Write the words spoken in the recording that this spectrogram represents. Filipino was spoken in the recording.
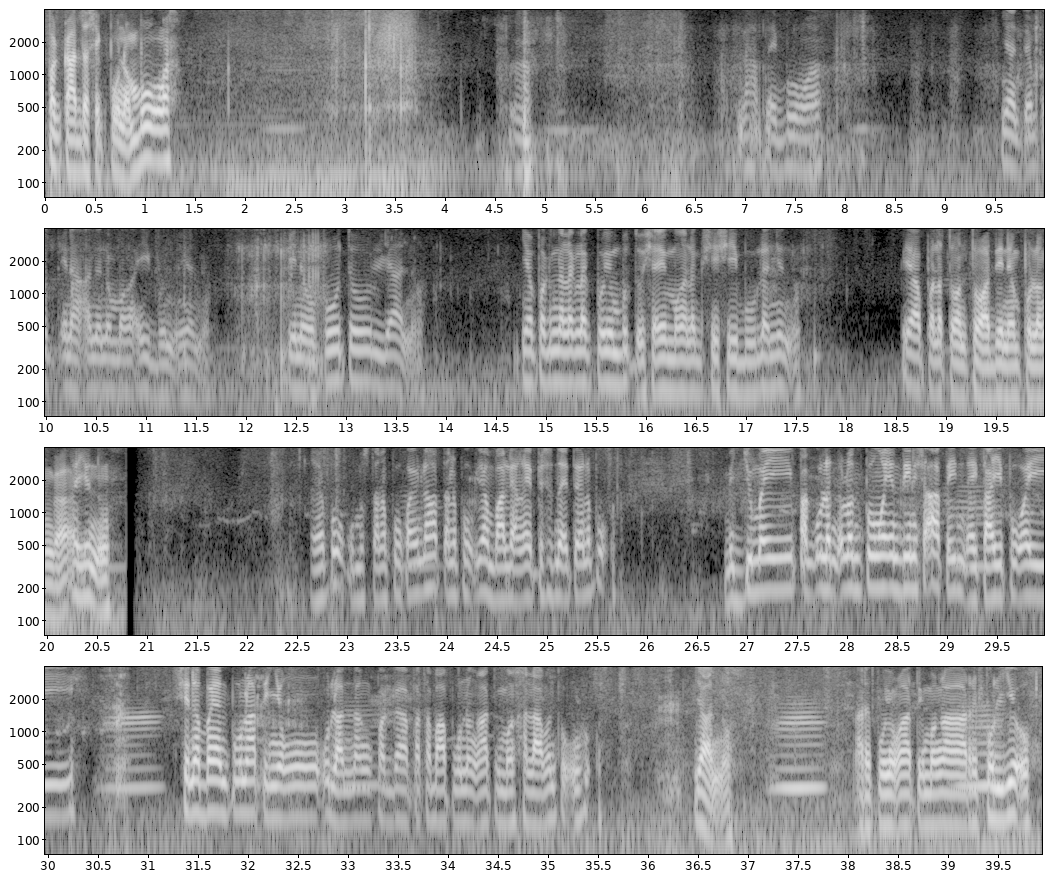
pagkadasik po ng bunga. Lahat ay bunga. Yan, tempot inaano ng mga ibon. Ayan, oh. Pinuputol, yan, oh. Yan, pag nalaglag po yung buto, siya yung mga nagsisibulan yun, oh. Kaya pala tuwan-tuwa din ang pulangga. Ayun, oh. Ayan po, kumusta na po kayong lahat? Ano po, yan, bali ang episode na ito, ano po. Medyo may pag-ulan-ulan po ngayon din sa atin, ay tayo po ay sinabayan po natin yung ulan ng pagpataba po ng ating mga halaman po. Oh. Yan, oh. Ari po yung ating mga repolyo, oh.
